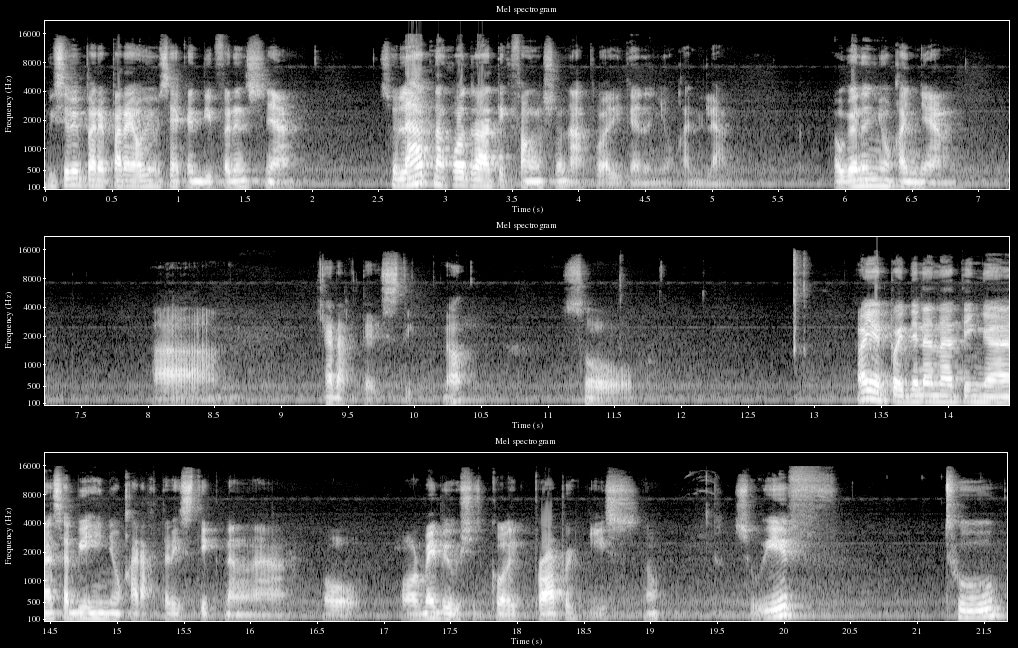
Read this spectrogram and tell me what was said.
Ibig sabihin pare-pareho yung second difference niya. So, lahat ng quadratic function actually ganun yung kanilang. O ganun yung kanyang uh, characteristic, no? So, ayun, pwede na nating uh, sabihin yung characteristic ng, uh, o, or maybe we should call it properties, no? So, if two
